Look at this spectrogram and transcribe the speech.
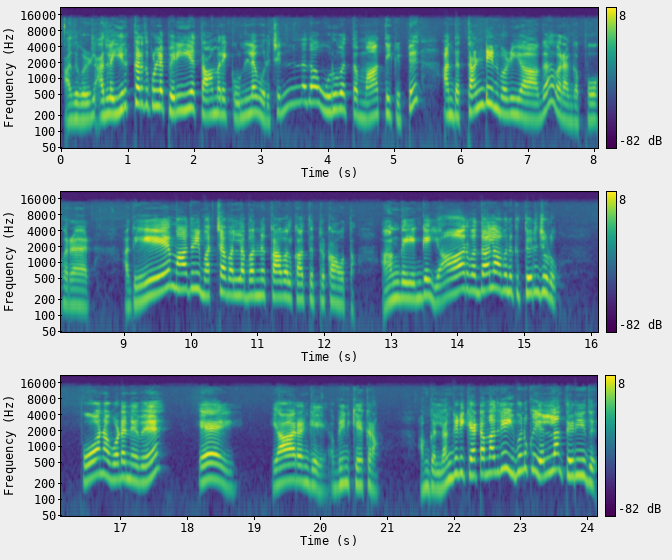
அது வழி அதில் இருக்கிறதுக்குள்ளே பெரிய தாமரைக்கு உள்ள ஒரு சின்னதாக உருவத்தை மாற்றிக்கிட்டு அந்த தண்டின் வழியாக அவர் அங்கே போகிறார். அதே மாதிரி மச்ச வல்லபன்னு காவல் காத்துட்ருக்கான் ஒருத்தன். அங்கே எங்கே யார் வந்தாலும் அவனுக்கு தெரிஞ்சுடும். போன உடனேவே ஏய் யார் அங்கே? அப்படின்னு கேட்குறான் அங்கே லங்கினி கேட்ட மாதிரி இவனுக்கும் எல்லாம் தெரியுது.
